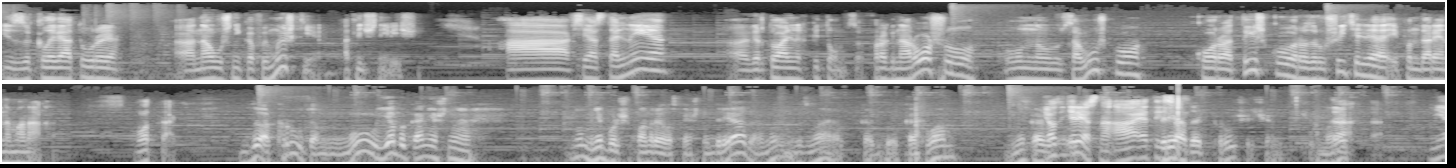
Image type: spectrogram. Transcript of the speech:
из клавиатуры, а, наушников и мышки. Отличные вещи. А все остальные э, виртуальных питомцев. Рагнарошу, лунную совушку, коротышку, разрушителя и пандарена монаха. Вот так. Да, круто. Ну, я бы, конечно... Ну, мне больше понравилась, конечно, Дриада. Ну, не знаю, как бы, как вам. Мне кажется, Мне вот интересно, а сам- Дриада круче, чем, чем моя. Да, да. Мне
